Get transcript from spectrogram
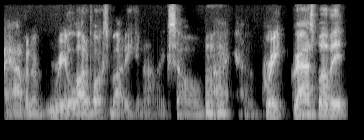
I, happen to read a lot of books about economics, so mm-hmm. I have a great grasp of it.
